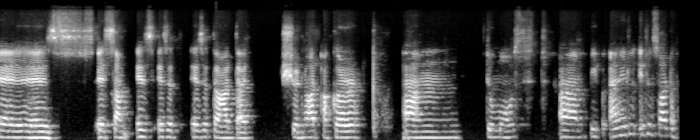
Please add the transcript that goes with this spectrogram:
is is some is is a is a thought that should not occur um, to most um, people, and it'll it'll sort of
